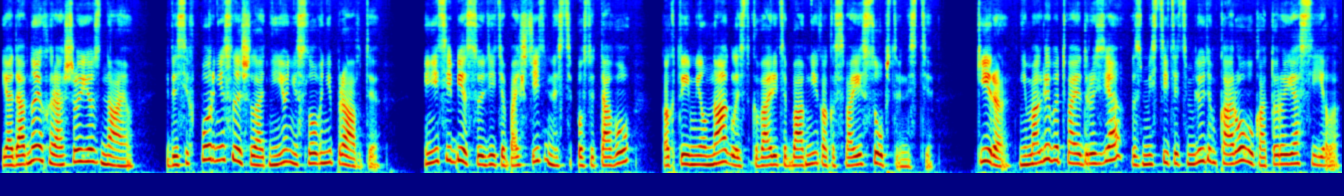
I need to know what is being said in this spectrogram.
Я давно и хорошо ее знаю, и до сих пор не слышала от нее ни слова неправды. И не тебе судить о почтительности после того, как ты имел наглость говорить обо мне как о своей собственности – Кира, не могли бы твои друзья возместить этим людям корову, которую я съела,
